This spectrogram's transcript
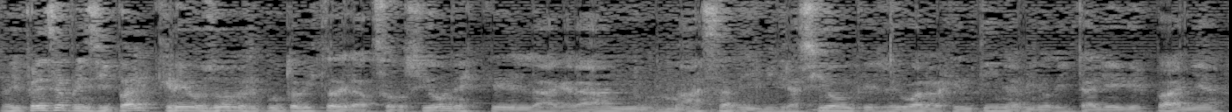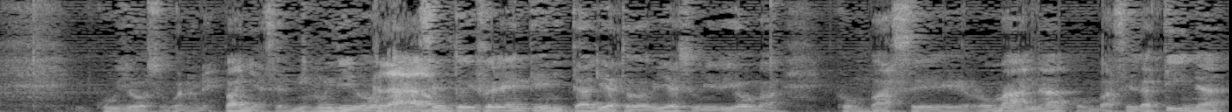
la diferencia principal, creo yo, desde el punto de vista de la absorción, es que la gran masa de inmigración que llegó a la Argentina vino de Italia y de España, cuyos, bueno, en España es el mismo idioma, Claro. acento diferente, y en Italia todavía es un idioma con base romana, con base latina,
